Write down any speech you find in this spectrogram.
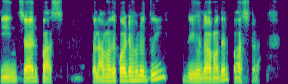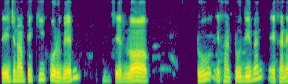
তিন, চার, পাঁচ। তাহলে আমাদের কয়টা হলো দুই? দুই হলো আমাদের পাঁচটা। তো এই জন্য আপনি কি করবেন? যে লক টু এখানে টু দিবেন, এখানে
